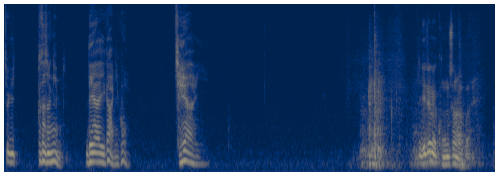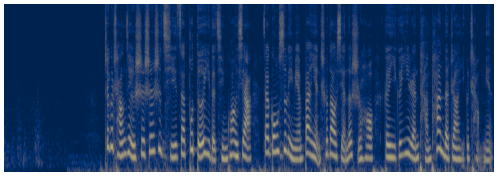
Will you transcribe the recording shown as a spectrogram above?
저기 부사장님 내 아이가 아니고 제 아이 이름이 공손하군. 这个场景是申世奇在不得已的情况下，在公司里面扮演车道贤的时候，跟一个艺人谈判的这样一个场面。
